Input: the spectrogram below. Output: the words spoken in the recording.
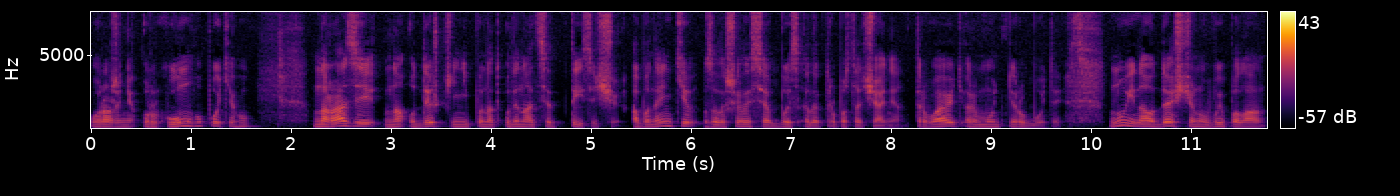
ураження рухомого потягу. Наразі на Одещині понад 11 тисяч абонентів залишилися без електропостачання. Тривають ремонтні роботи. Ну і на Одещину випала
